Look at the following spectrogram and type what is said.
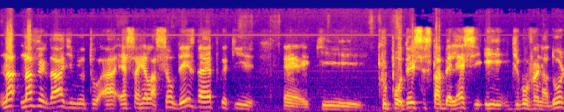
na, na verdade, Milton, a, essa relação, desde a época que, é, que, que, o poder se estabelece e, de governador,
